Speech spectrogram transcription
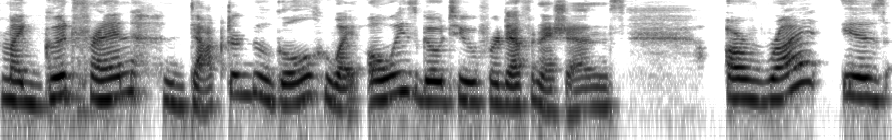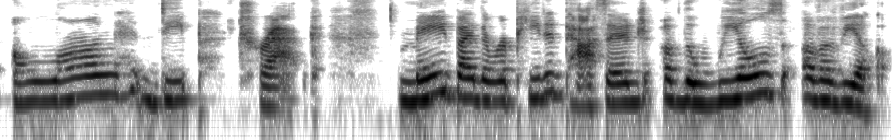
my good friend, Dr. Google, who I always go to for definitions, a rut is a long, deep track made by the repeated passage of the wheels of a vehicle.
